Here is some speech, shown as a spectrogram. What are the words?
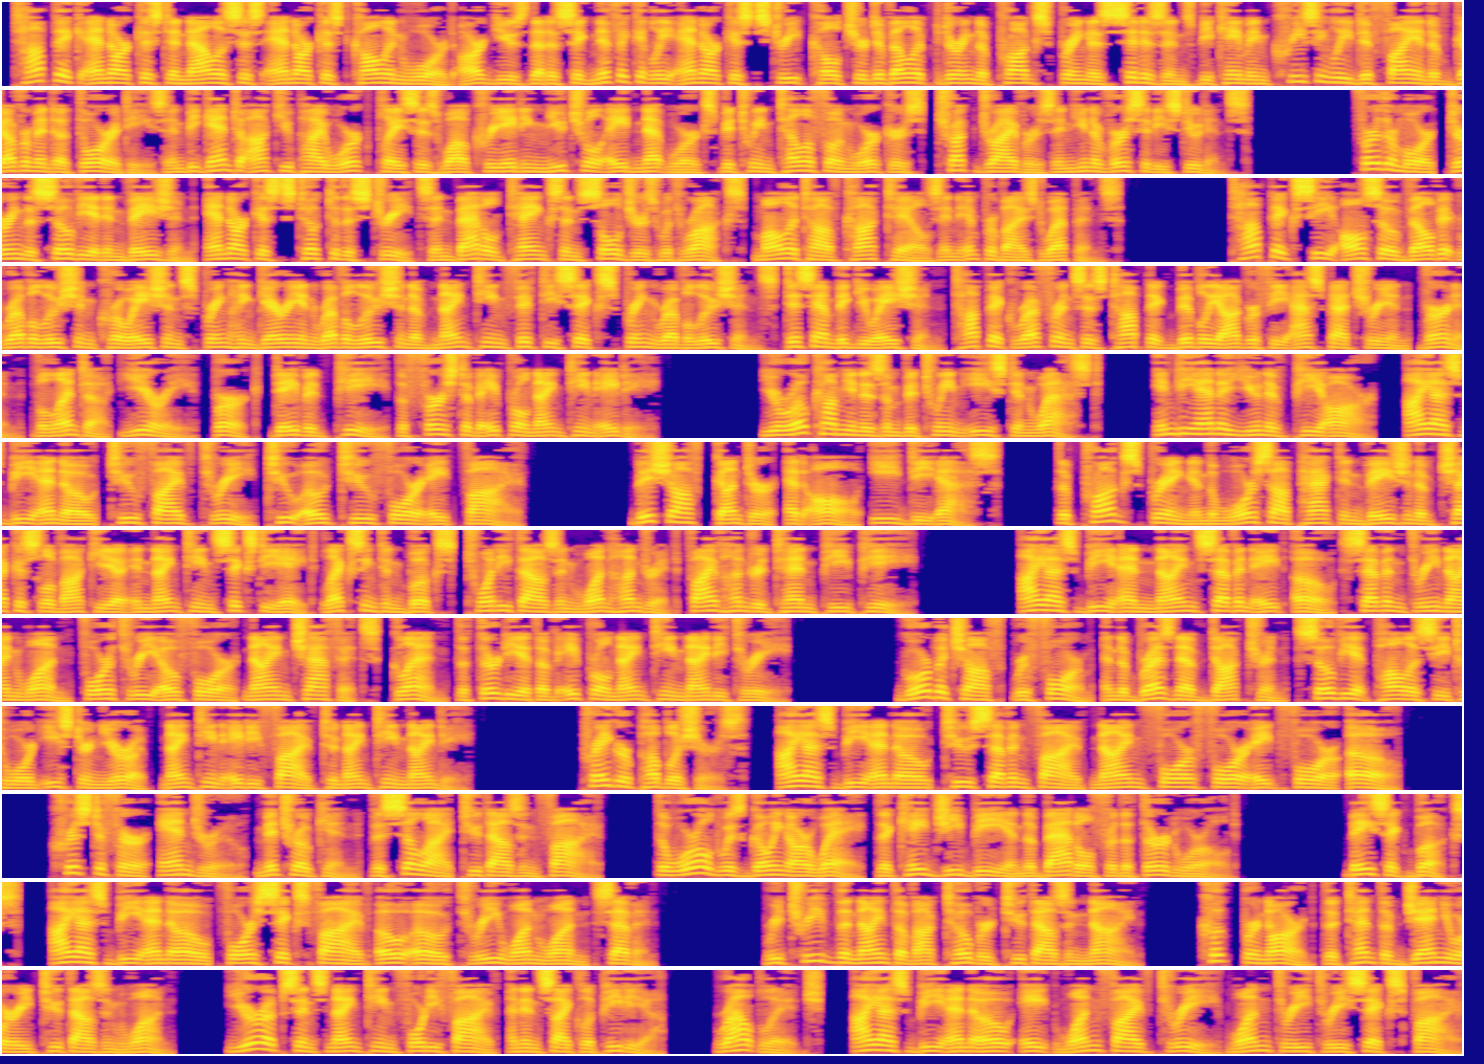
Topic anarchist analysis Anarchist Colin Ward argues that a significantly anarchist street culture developed during the Prague Spring as citizens became increasingly defiant of government authorities and began to occupy workplaces while creating mutual aid networks between telephone workers, truck drivers and university students. Furthermore, during the Soviet invasion, anarchists took to the streets and battled tanks and soldiers with rocks, Molotov cocktails and improvised weapons. Topic see also Velvet Revolution Croatian Spring Hungarian Revolution of 1956 Spring Revolutions disambiguation topic References topic Bibliography Aspaturian, Vernon, Valenta, Yuri, Burke, David P. The 1st of April 1980. Eurocommunism between East and West. Indiana Univ PR. ISBN 0-253-20248-5. Bischoff, Gunter, et al., eds. The Prague Spring and the Warsaw Pact invasion of Czechoslovakia in 1968 Lexington Books, 20100 510 pp. ISBN 978-0-7391-4304-9 Chaffetz, Glenn the 30th of April 1993. Gorbachev, Reform, and the Brezhnev Doctrine, Soviet Policy Toward Eastern Europe, 1985–1990. Praeger Publishers. ISBN 0-275-94484-0. Christopher, Andrew, Mitrokhin, Vasily 2005. The World Was Going Our Way, The KGB and the Battle for the Third World. Basic Books. ISBN 0-465-00311-7. Retrieved 9 October 2009. Cook, Bernard the 10th of January 2001. Europe since 1945, an encyclopedia. Routledge. ISBN 0-8153-1336-5.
